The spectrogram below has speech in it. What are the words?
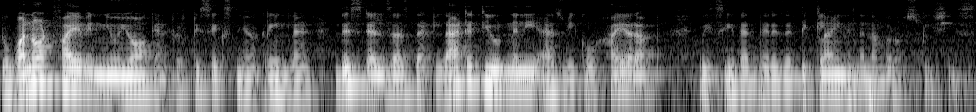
to 105 in New York and 56 near Greenland. This tells us that latitudinally as we go higher up, we see that there is a decline in the number of species.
